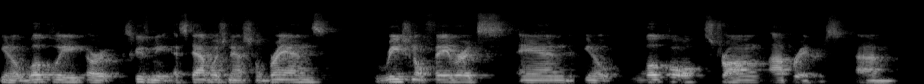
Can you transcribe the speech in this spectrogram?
you know, locally or excuse me, established national brands, regional favorites, and you know, local strong operators. Um,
